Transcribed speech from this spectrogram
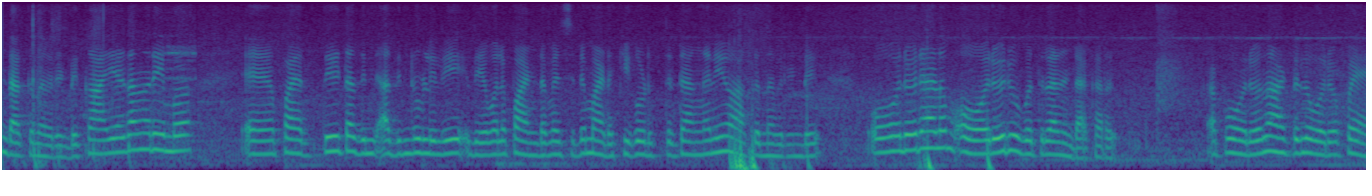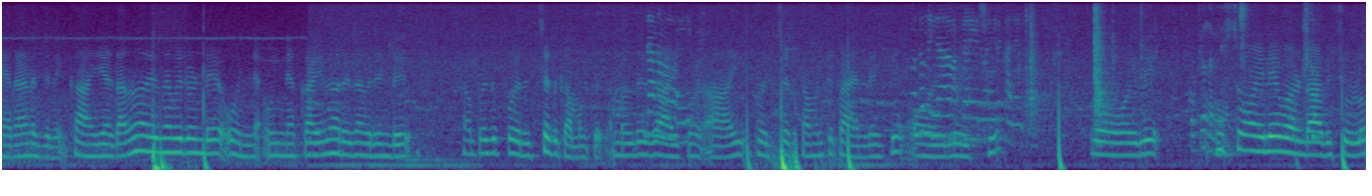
ഉണ്ടാക്കുന്നവരുണ്ട്. കായട എന്ന് പറയുമ്പോൾ പരത്തിയിട്ട് അതിന്റെ അതിന്റെ ഉള്ളിൽ ഇതേപോലെ പണ്ടം വെച്ചിട്ട് മടക്കി കൊടുത്തിട്ട് അങ്ങനെയും ആക്കുന്നവരുണ്ട്. ഓരോരാളും ഓരോ രൂപത്തിലാണ് ഉണ്ടാക്കാറ്. അപ്പോൾ ഓരോ നാട്ടിലും ഓരോ പേരാണ് ഇതിന്. കായട എന്ന് പറയുന്നവരുണ്ട് ഉന്ന ഉന്നക്കായ എന്ന് പറയുന്നവരുണ്ട്. അപ്പോൾ ഇത് പൊരിച്ചെടുക്കാം നമുക്ക്. നമ്മളിത് ഇത് ആയി പൊരിച്ചെടുക്കാൻ വേണ്ടി പാനിലേക്ക് ഓയിൽ ഒഴിച്ച് ഓയിൽ കുറച്ച് ഓയിലേ വേണ്ട ആവശ്യമുള്ളൂ.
